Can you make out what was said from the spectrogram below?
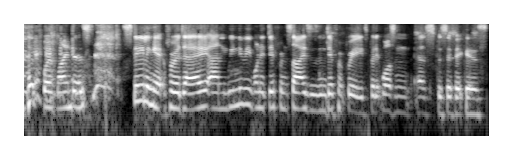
Won't mind us stealing it for a day. And we knew we wanted different sizes and different breeds, but it wasn't as specific as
